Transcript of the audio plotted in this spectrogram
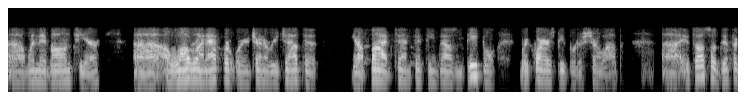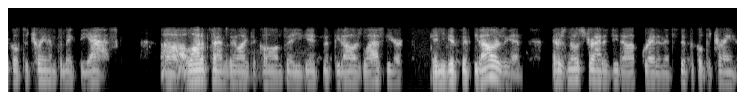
uh, when they volunteer. Uh, a well-run effort where you're trying to reach out to, you know, five, ten, fifteen thousand people requires people to show up. Uh, it's also difficult to train them to make the ask. Uh, a lot of times they like to call and say, "You gave fifty dollars last year. Can you give fifty dollars again?" There's no strategy to upgrade, and it's difficult to train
